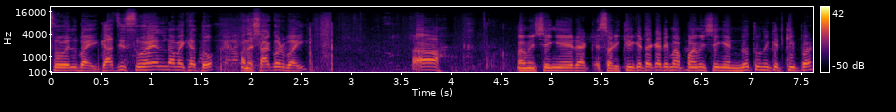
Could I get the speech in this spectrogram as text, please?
সোহেল ভাই গাজী সোহেল নামে খ্যাত মানে সাগর ভাই। আহ ময়মনসিং এর sorry cricket academy of Mymensingh এর নতুন উইকেট কিপার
